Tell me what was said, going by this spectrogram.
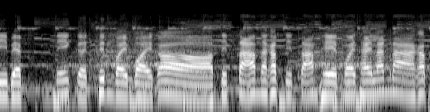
ดีๆ แบบนี้เกิดขึ้นบ่อยๆ ก็ติดตามนะครับ ติดตามเพจมวยไทยล้านนาครับ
